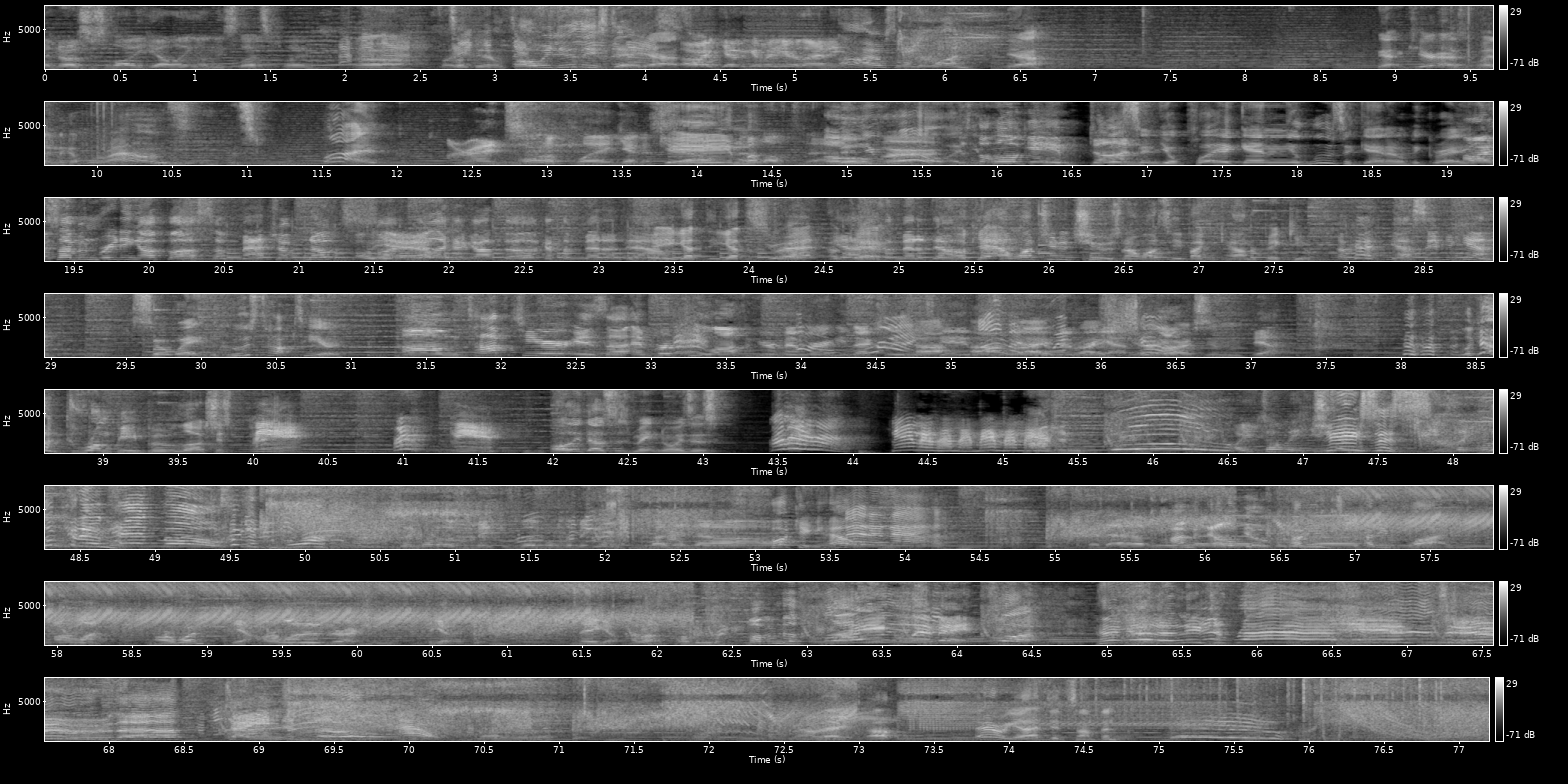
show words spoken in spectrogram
I noticed there's a lot of yelling on these Let's Plays. Uh, What you doing? That's all we do these days. yeah, so, Alright, give it, give it here, Lanny. Oh, I was the one that won. yeah. Yeah, Kira hasn't played in a couple of rounds. It's what? All right. I want to play again as Game Cell. I loved that. over. Then you will. Just You the will- whole game done. Listen, you'll play again and you'll lose again. It'll be great. All right, so I've been reading up uh, some matchup notes. Oh, so I feel like I got the got the meta down. Okay, you got the you got the strat. Yeah, I got the meta down. Okay, I want you to choose, and I want to see if I can counterpick you. Okay, yeah, see if you can. So wait, who's top tier? Um, top tier is uh, Emperor Pilaf, if you remember. He's actually in this Ah, game. Yeah, right, remember? right. Yeah, Sure, Pilaf. Yeah. Look how grumpy Boo looks. Just meh, meh. All he does is make noises. Imagine. Oh, you told me he's like, Jesus! he's like one Look of at him! Head mode! He's like a dwarf! He's like one of those minions, like one of the minions. Na na na. Fucking hell! I'm Elgo. How do you how do you fly? R1. R1? Yeah, R1 in a direction. Together. There you go. Hello. Welcome to the, welcome to the flying limit. What? I'm gonna lead you right into the danger zone. Ow! Back up. There we go. That did something.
